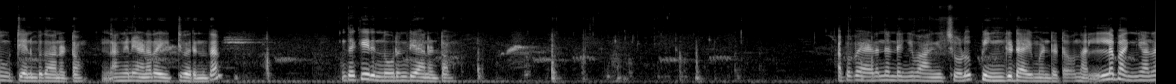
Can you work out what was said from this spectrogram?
നൂറ്റി അൻപതാണ് കേട്ടോ. അങ്ങനെയാണ് റേറ്റ് വരുന്നത്. ഇതൊക്കെ ഇരുന്നൂറിന്റെയാണ് കേട്ടോ. അപ്പോൾ വേണമെന്നുണ്ടെങ്കിൽ വാങ്ങിച്ചോളൂ. പിങ്ക് ഡയമണ്ട് കേട്ടോ നല്ല ഭംഗിയാണ്.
